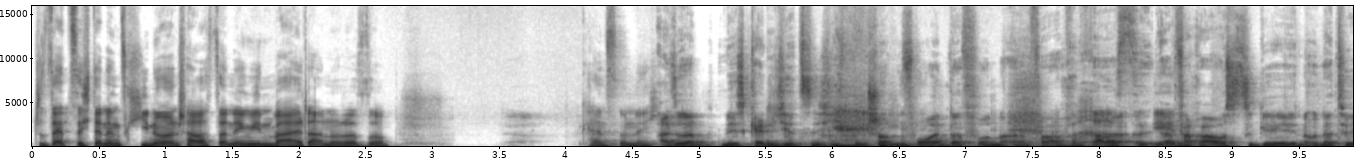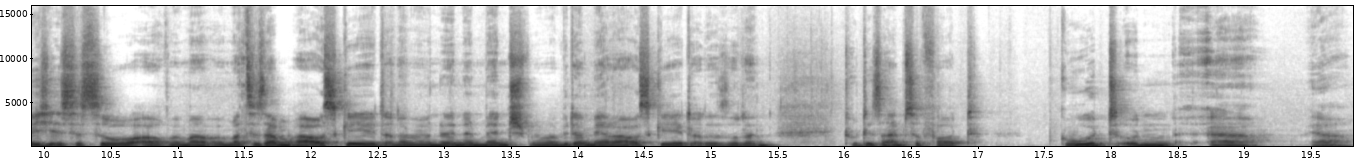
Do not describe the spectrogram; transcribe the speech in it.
Du setzt dich dann ins Kino und schaust dann irgendwie einen Wald an oder so. Kennst du nicht? Also, nee, das kenne ich jetzt nicht. Ich bin schon ein Freund davon, einfach, einfach, äh, rauszugehen. Äh, einfach rauszugehen. Und natürlich ist es so, auch wenn man, wenn man zusammen rausgeht oder wenn, wenn ein Mensch, wenn man wieder mehr rausgeht oder so, dann tut es einem sofort gut. Und äh, ja,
